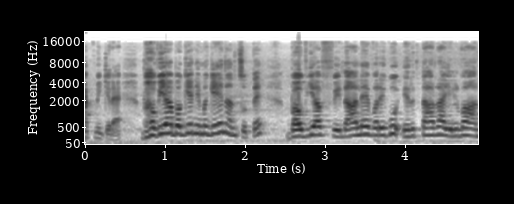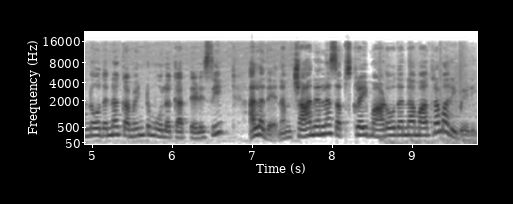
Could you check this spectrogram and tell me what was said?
ಆತ್ಮಿಕರೆ, ಭವ್ಯ ಬಗ್ಗೆ ನಿಮಗೇನು ಅನಿಸುತ್ತೆ? ಭವ್ಯ ಫಿನಾಲೆವರೆಗೂ ಇರ್ತಾರಾ ಇಲ್ವಾ ಅನ್ನೋದನ್ನು ಕಮೆಂಟ್ ಮೂಲಕ ತಿಳಿಸಿ. ಅಲ್ಲದೆ ನಮ್ಮ ಚಾನೆಲ್ನ ಸಬ್ಸ್ಕ್ರೈಬ್ ಮಾಡೋದನ್ನು ಮಾತ್ರ ಮರಿಬೇಡಿ.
